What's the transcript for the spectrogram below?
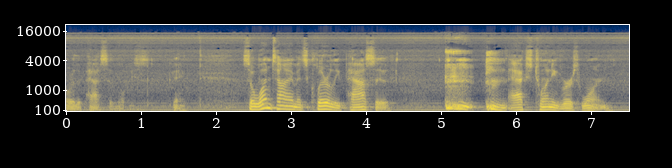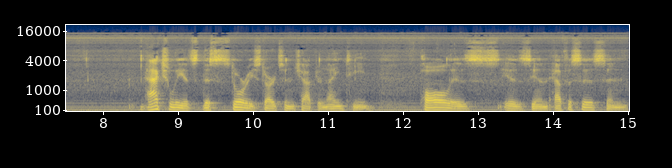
or the passive voice, okay? So one time it's clearly passive Acts 20, verse 1. Actually, it's this story starts in chapter 19. Paul is is in Ephesus and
